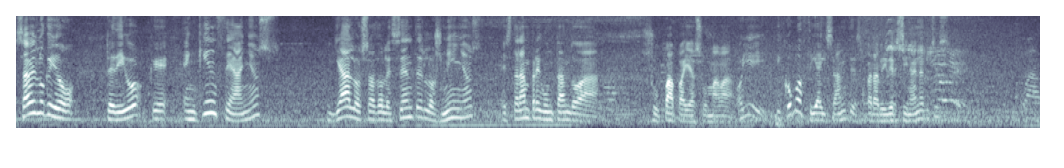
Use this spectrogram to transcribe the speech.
¿Sabes lo que yo te digo? Que en 15 años ya los adolescentes, los niños, estarán preguntando a su papá y a su mamá, oye, ¿y cómo hacíais antes para vivir sin Energies? Wow.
